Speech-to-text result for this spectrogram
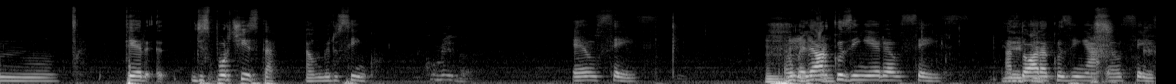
um, ter desportista, é o número 5. Comida. É o 6. É o melhor cozinheiro é o 6. Adora cozinhar, é o 6.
